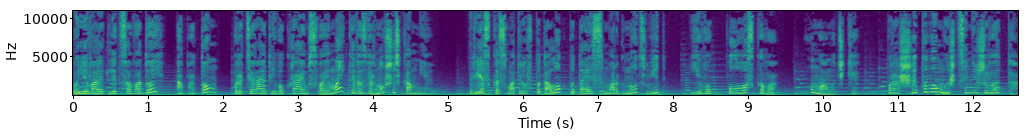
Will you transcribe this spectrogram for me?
Поливает лицо водой, а потом протирает его краем своей майки, развернувшись ко мне. Резко смотрю в потолок, пытаясь сморгнуть вид его плоского, у мамочки, прошитого мышцами живота.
